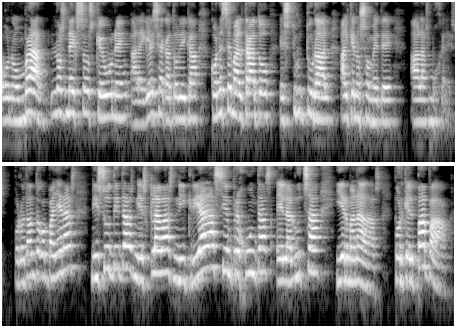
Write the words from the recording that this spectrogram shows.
o nombrar los nexos que unen a la Iglesia Católica con ese maltrato estructural al que nos somete a las mujeres. Por lo tanto, compañeras, ni súbditas, ni esclavas, ni criadas, siempre juntas en la lucha y hermanadas, porque el Papa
